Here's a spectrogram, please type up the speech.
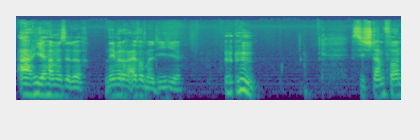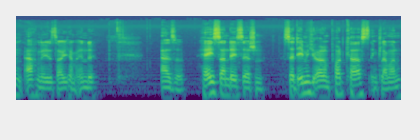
Ah, hier haben wir sie doch. Nehmen wir doch einfach mal die hier. Sie stammt von. Ach nee, das sage ich am Ende. Also, hey Sunday Session. Seitdem ich euren Podcast, in Klammern,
